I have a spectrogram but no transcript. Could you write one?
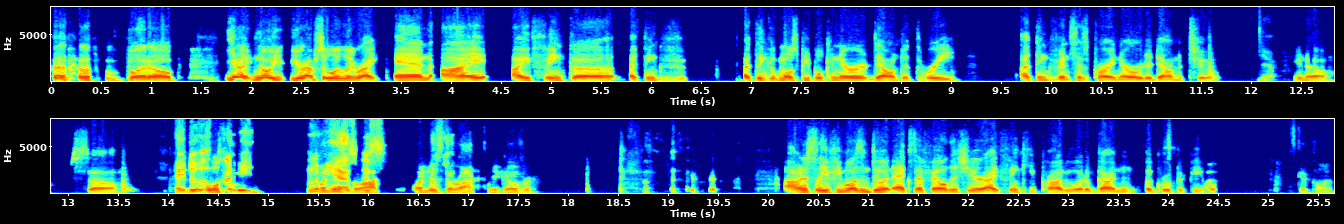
but uh, yeah, no, you're absolutely right, and I I think uh, I think I think most people can narrow it down to three. I think Vince has probably narrowed it down to two. Yeah, you know, so hey, dude, we'll let me let me ask Rock, when does the Rock take over? Honestly, if he wasn't doing XFL this year, I think he probably would have gotten a group of people. Good point.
